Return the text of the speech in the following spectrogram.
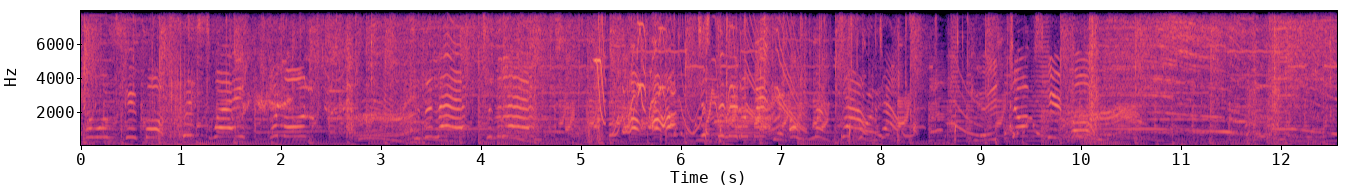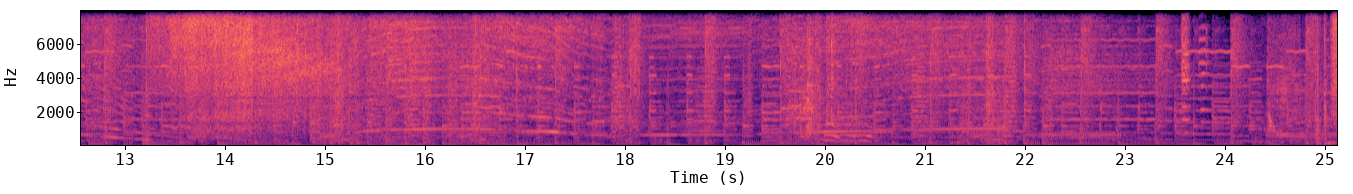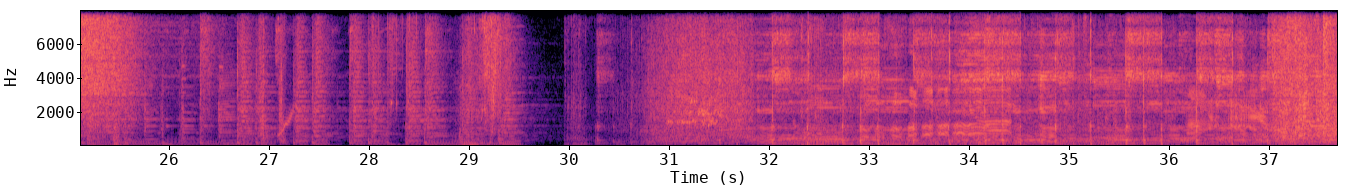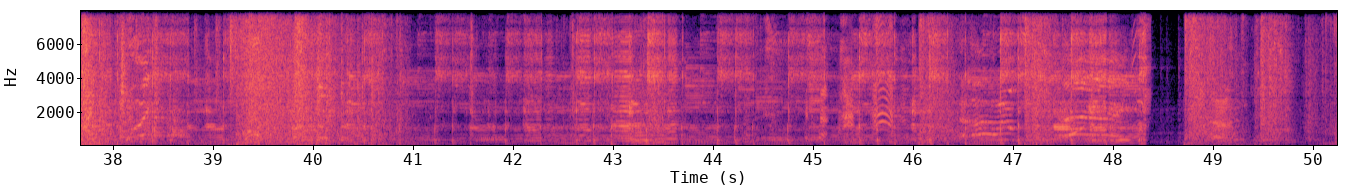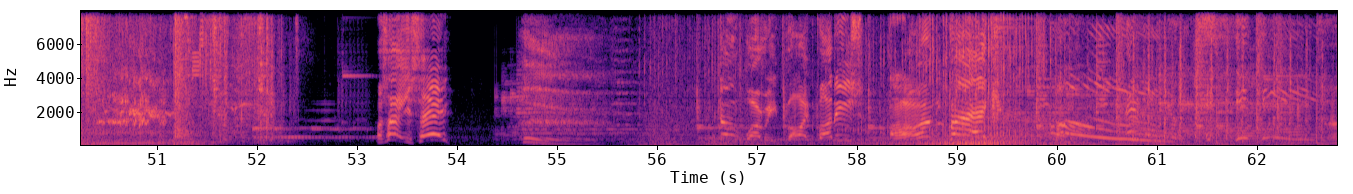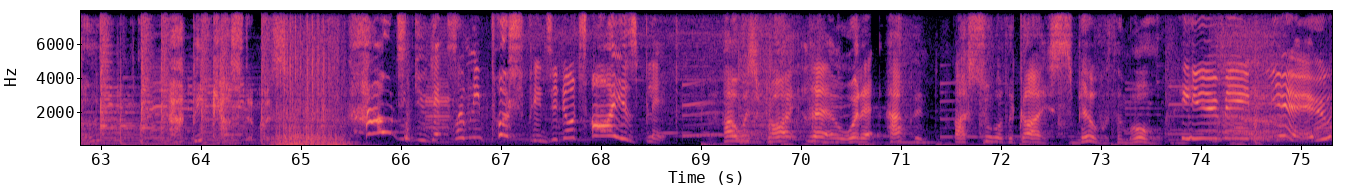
Come on, Scootbot, this way. Come on. Happened. I saw the guy spill them all. You mean you?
